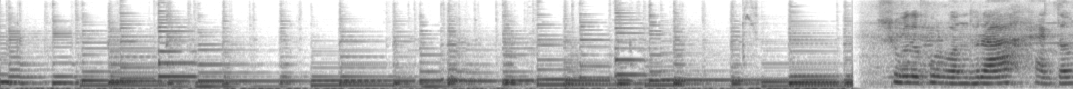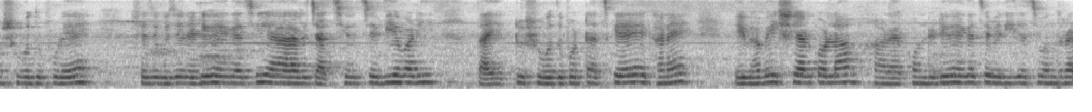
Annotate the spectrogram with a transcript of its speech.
শুভ দুপুর বন্ধুরা। একদম শুভ দুপুরে সেজে গুজে রেডি হয়ে গেছি আর যাচ্ছি হচ্ছে বিয়ে বাড়ি। তাই একটু শুভ দুপুরটা আজকে এখানে এইভাবেই শেয়ার করলাম আর এখন রেডি হয়ে গেছে বেরিয়ে যাচ্ছি বন্ধুরা।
